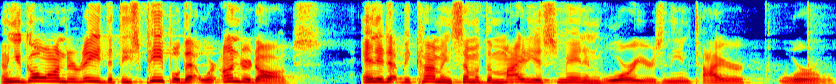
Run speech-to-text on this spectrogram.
And you go on to read that these people that were underdogs ended up becoming some of the mightiest men and warriors in the entire world.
